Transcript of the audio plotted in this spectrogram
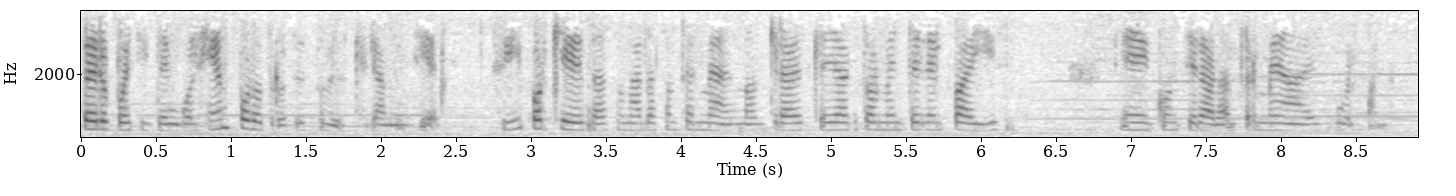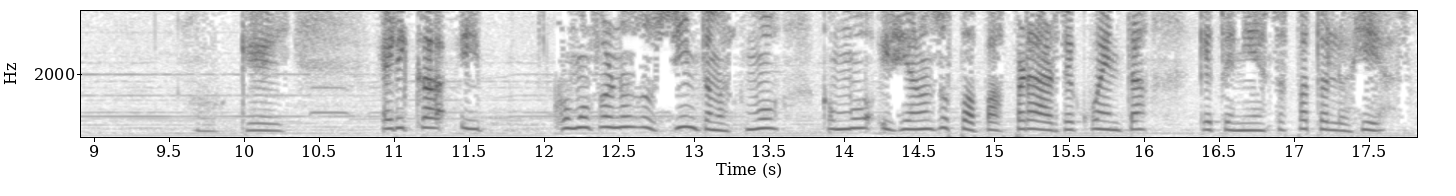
pero pues sí tengo el gen por otros estudios que ya me hicieron, ¿sí? Porque esa es una de las enfermedades más graves que hay actualmente en el país, eh, enfermedades huérfanas. Ok. Erika, ¿y cómo fueron sus síntomas? ¿Cómo, ¿Cómo hicieron sus papás para darse cuenta que tenía estas patologías?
